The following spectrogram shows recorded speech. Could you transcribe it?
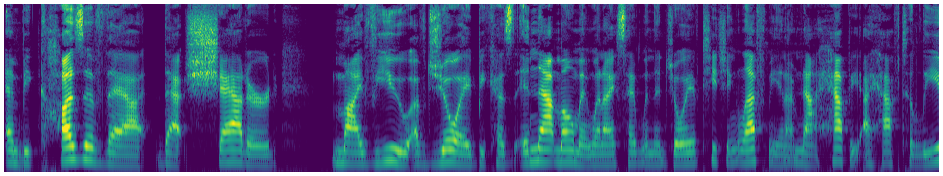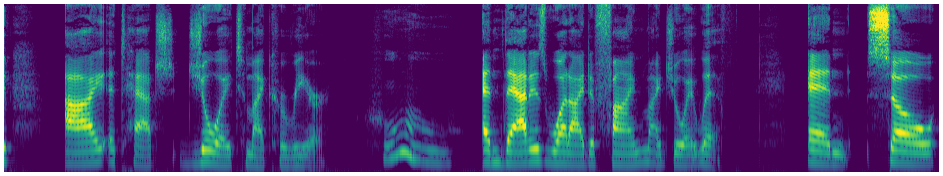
and because of that, that shattered my view of joy because in that moment when I said, when the joy of teaching left me and I'm not happy, I have to leave, I attached joy to my career. Ooh. And that is what I defined my joy with. And so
